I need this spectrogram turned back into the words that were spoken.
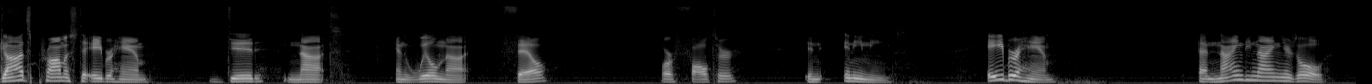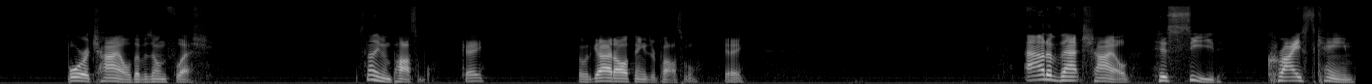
God's promise to Abraham did not and will not fail or falter in any means. Abraham at 99 years old, bore a child of his own flesh. It's not even possible, okay? But with God, all things are possible, okay? Out of that child, his seed, Christ came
